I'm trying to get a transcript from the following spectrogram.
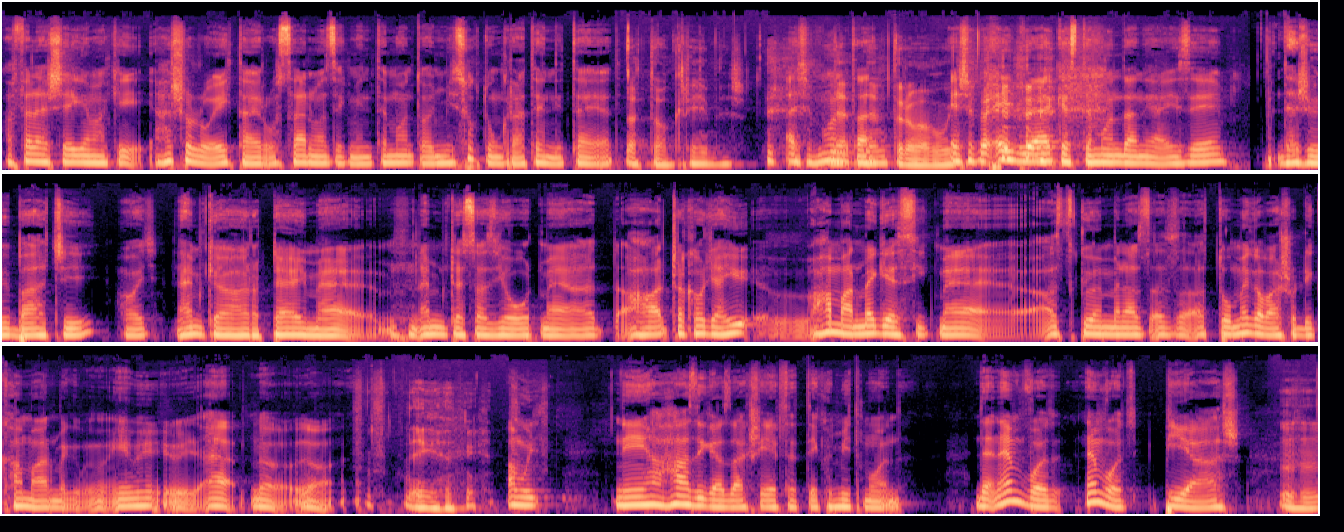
A feleségem, aki hasonló égtájról származik, mint te mondta, hogy mi szoktunk rá tenni tejet. Attól krémes. És mondta, nem, nem tudom amúgy. És akkor egyből elkezdte mondani a izé, Dezső bácsi, hogy nem kell arra tej, mert nem tesz az jót, mert ha, csak hogyha hamar megeszik, mert az különben az, az attól megavasodik hamar, meg... Ja, ja. Igen. Amúgy néha házigazdák se értették, hogy mit mond. De nem volt, nem volt piás. Uh-huh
